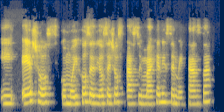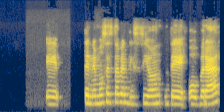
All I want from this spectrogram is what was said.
y ellos, como hijos de Dios, ellos a su imagen y semejanza, eh, tenemos esta bendición de obrar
